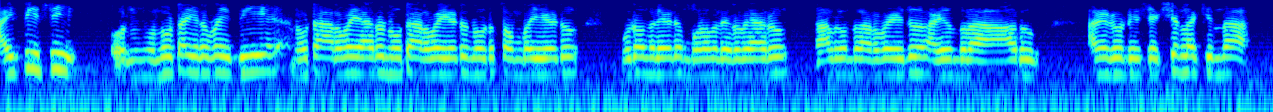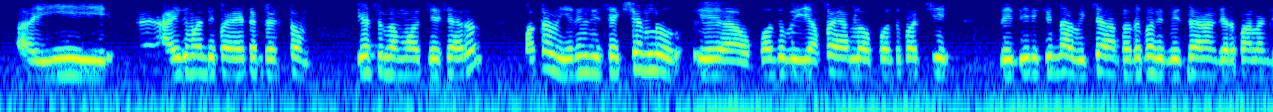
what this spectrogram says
ఐపీసీ నూట ఇరవై బి నూట అరవై ఆరు నూట అరవై ఏడు నూట తొంభై ఏడు మూడు వందల ఏడు మూడు వందల ఇరవై ఆరు నాలుగు వందల అరవై ఐదు ఐదు వందల ఆరు అనేటువంటి సెక్షన్ల కింద ఈ ఐదు మంది పైన అయితే ప్రస్తుతం కేసులు నమోదు చేశారు. మొత్తం ఎనిమిది సెక్షన్లు ఈ, పొందు ఎఫ్ఐఆర్లో పొందుపరిచి దీని కింద విచారణ తదుపరి విచారణ జరపాలని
